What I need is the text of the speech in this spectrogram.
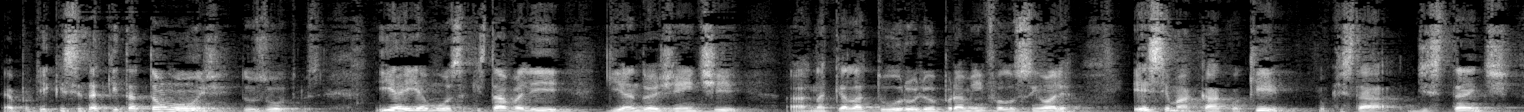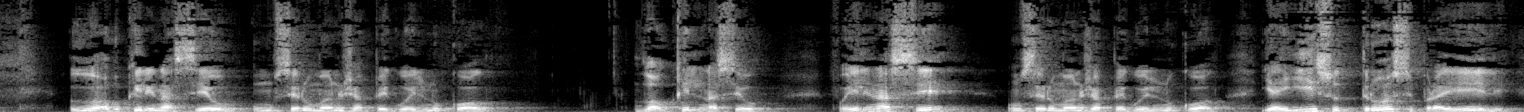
É, por que, que esse daqui está tão longe dos outros? E aí a moça que estava ali guiando a gente ah, naquela tour olhou para mim e falou assim: Olha, esse macaco aqui, o que está distante, logo que ele nasceu, um ser humano já pegou ele no colo. Logo que ele nasceu. Foi ele nascer, um ser humano já pegou ele no colo. E aí isso trouxe para ele,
